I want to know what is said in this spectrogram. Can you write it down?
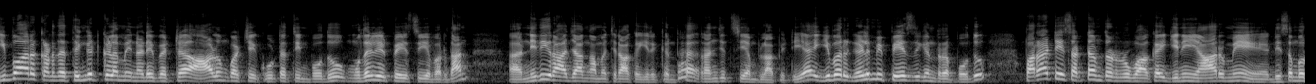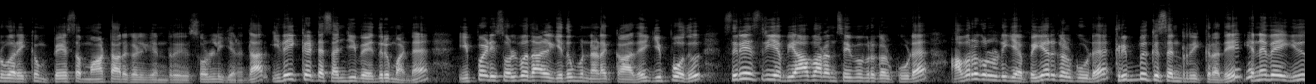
இவ்வாறு கடந்த திங்கட்கிழமை நடைபெற்ற ஆளும் கட்சி கூட்டத்தின் போது முதலில் பேசியவர்தான் நிதி ராஜாங்க அமைச்சராக இருக்கின்ற ரஞ்சித் சியம்பலா பிட்டிய இவர் எழும்பி பேசுகின்ற போது பராட்டை சட்டம் தொடர்பாக இனி யாருமே டிசம்பர் வரைக்கும் பேச மாட்டார்கள் என்று சொல்லியிருந்தார் இதை கேட்ட சஞ்சீவ எதிர்மன்ன இப்படி சொல்வதால் எதுவும் நடக்காது. இப்போது சிறிய சிறிய வியாபாரம் செய்பவர்கள் கூட அவர்களுடைய பெயர்கள் கூட கிரிப்புக்கு சென்றிருக்கிறது. எனவே இது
